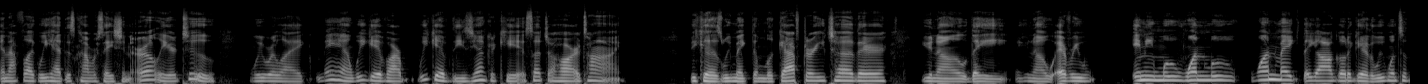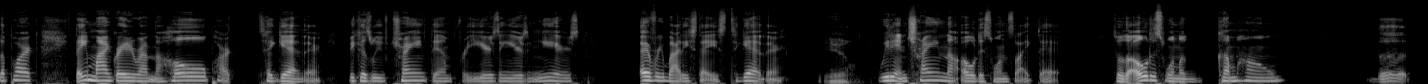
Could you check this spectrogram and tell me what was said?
And I feel like we had this conversation earlier too. We were like, man, we give our we give these younger kids such a hard time because we make them look after each other. You know, they, you know, every any move, one move, one make, they all go together. We went to the park, they migrated around the whole park together because we've trained them for years and years and years. Everybody stays together. Yeah. We didn't train the oldest ones like that. So the oldest one will come home. The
